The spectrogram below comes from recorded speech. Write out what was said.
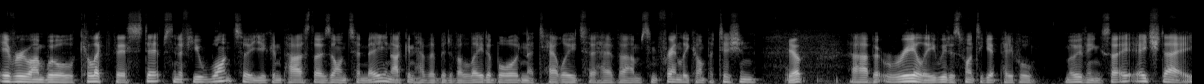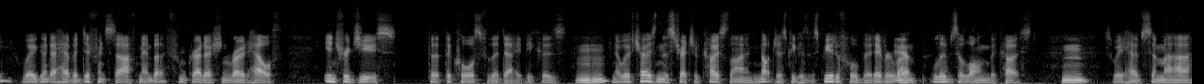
everyone will collect their steps. And if you want to, you can pass those on to me, and I can have a bit of a leaderboard and a tally to have um, some friendly competition. Yep. Uh, but really, we just want to get people moving. So each day, we're going to have a different staff member from Great Ocean Road Health introduce the, the course for the day because Mm-hmm. you know we've chosen this stretch of coastline not just because it's beautiful, but everyone lives along the coast. Mm. So we have some uh,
